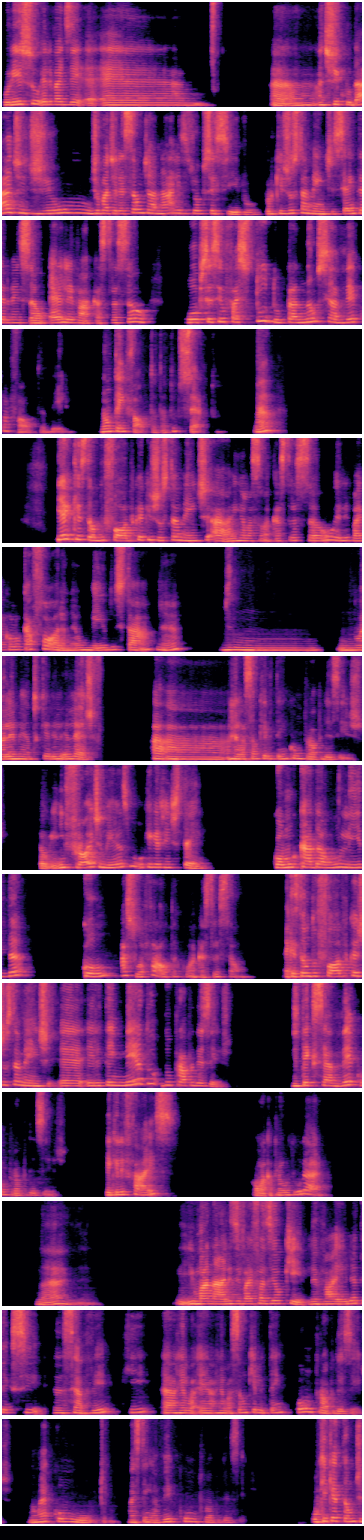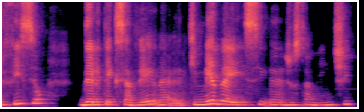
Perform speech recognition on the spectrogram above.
Por isso, ele vai dizer, é, é a, dificuldade de, um, de uma direção de análise de obsessivo, porque justamente se a intervenção é levar à castração, o obsessivo faz tudo para não se haver com a falta dele. Não tem falta, tá tudo certo, né? E a questão do fóbico é que justamente ah, em relação à castração ele vai colocar fora, né? O medo está, né? No elemento que ele elege a, a, relação que ele tem com o próprio desejo. Então, em Freud mesmo, o que, que a gente tem? Como cada um lida com a sua falta, com a castração. A questão do fóbico é justamente, é, ele tem medo do próprio desejo, de ter que se haver com o próprio desejo. O que, que ele faz? Coloca para outro lugar, né? E uma análise vai fazer o quê? Levar ele a ter que se, eh, se haver que é a, relação que ele tem com o próprio desejo. Não é com o outro, mas tem a ver com o próprio desejo. O que, que é tão difícil dele ter que se haver, né? Que medo é esse, é justamente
